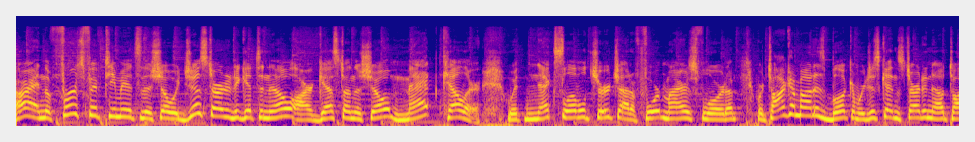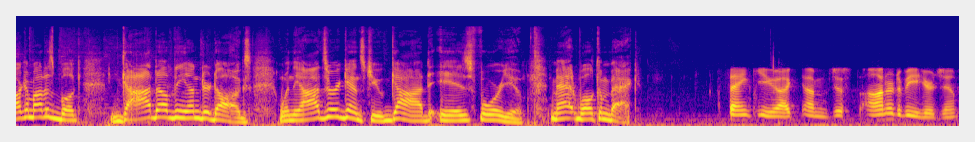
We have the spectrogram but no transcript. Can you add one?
All right, in the first 15 minutes of the show, we just started to get to know our guest on the show, Matt Keller, with Next Level Church out of Fort Myers, Florida. We're talking about his book, and we're just getting started now talking about his book, God of the Underdogs. When the odds are against you, God is for you. Matt, welcome back. Thank you. I, am just honored to be here, Jim.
